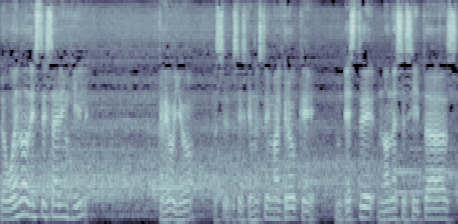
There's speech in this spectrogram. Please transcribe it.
Lo bueno de este Silent Hill, creo yo, si, es que no estoy mal, creo que este no necesitas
